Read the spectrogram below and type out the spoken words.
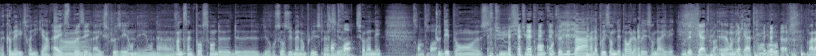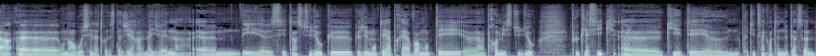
bah, comme Electronic Arts, a explosé. a explosé. On est, on a 25% de, de, de, ressources humaines en plus là, sur, sur l'année. 33. Tout dépend euh, si tu si tu prends en compte le départ, la position de départ ou la position d'arrivée. Vous êtes quatre. Quoi. Euh, on est quatre en gros. voilà. Euh, on a embauché notre stagiaire Maïven et c'est un studio que que j'ai monté après avoir monté un premier studio plus classique qui était une petite cinquantaine de personnes.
